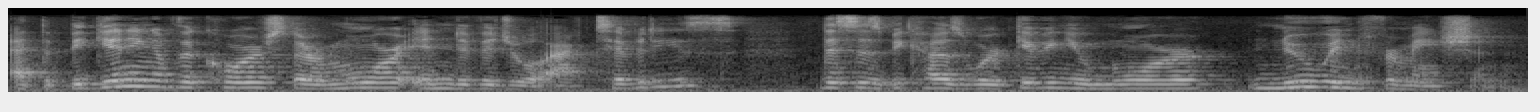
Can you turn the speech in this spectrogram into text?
At the beginning of the course, there are more individual activities. This is because we're giving you more new information.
